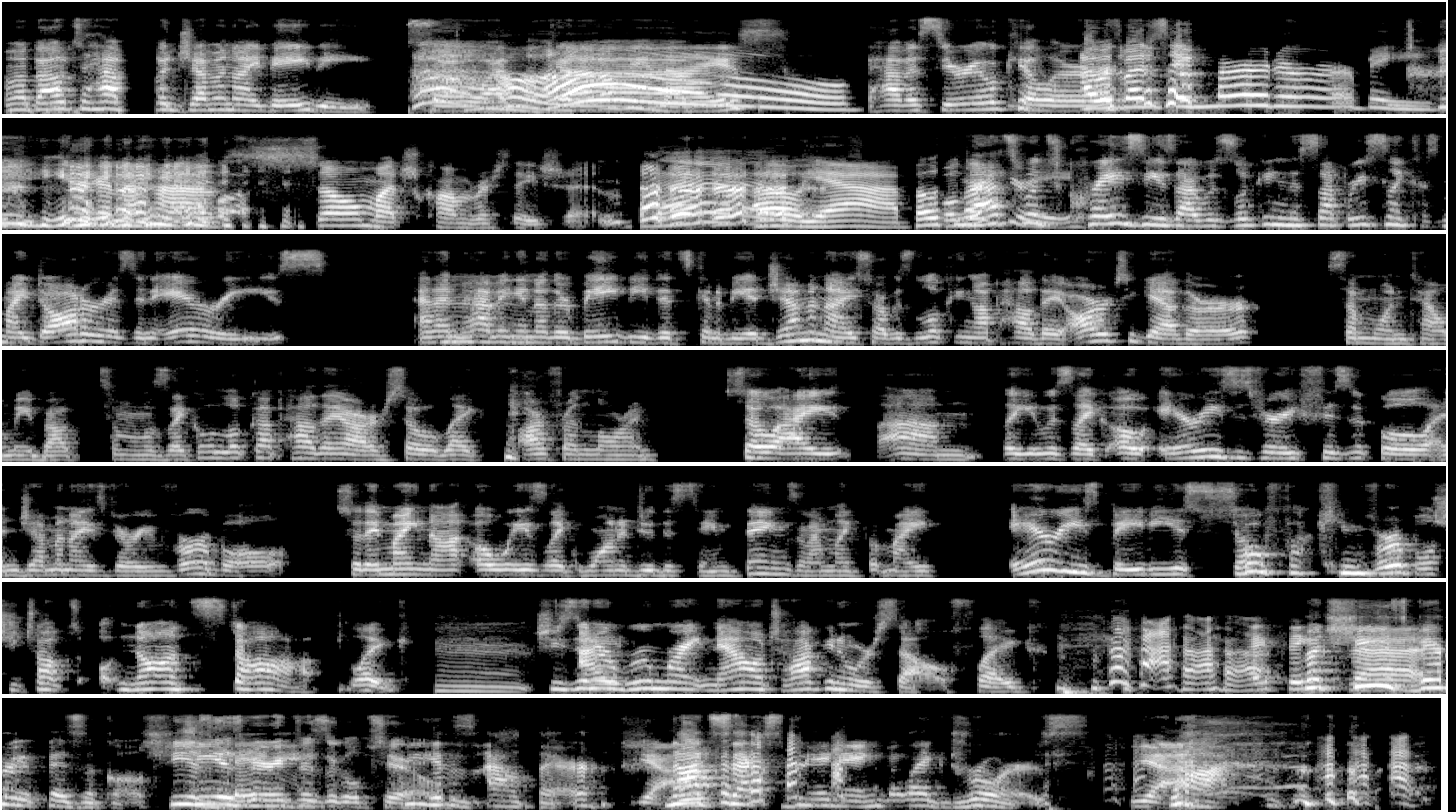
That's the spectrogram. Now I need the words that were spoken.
I'm about to have a Gemini baby, so I'm Oh, gonna that'll be nice. Oh. have a serial killer. I was about to say murderer, baby. You're gonna have so much conversation. oh yeah, both. well, that's what's crazy is I was looking this up recently because my daughter is an Aries, and I'm having Mm. another baby that's going to be a Gemini. So I was looking up how they are together. Someone tell me about. Someone was like, "Oh, look up how they are." So like our friend Lauren. So I um like it was like, oh, Aries is very physical and Gemini is very verbal. So they might not always like want to do the same things. And I'm like, but my Aries baby is so fucking verbal. She talks nonstop. Like Mm, she's in I- her room right now talking to herself. Like I think But she's that- very physical. She, she is very physical too. She is out there. yeah. Not sex banging, but like drawers. yeah.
